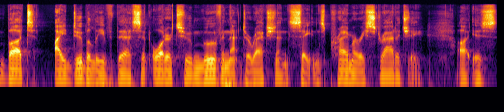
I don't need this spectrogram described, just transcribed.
but I do believe this in order to move in that direction, Satan's primary strategy uh, is,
